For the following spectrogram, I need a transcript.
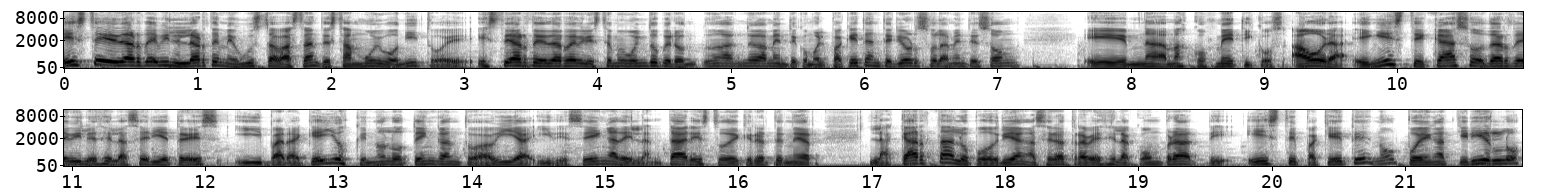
Este de Daredevil, el arte me gusta bastante, está muy bonito. ¿eh? Este arte de Daredevil está muy bonito, pero nuevamente, como el paquete anterior solamente son eh, nada más cosméticos. Ahora, en este caso Daredevil es de la serie 3 y para aquellos que no lo tengan todavía y deseen adelantar esto de querer tener la carta, lo podrían hacer a través de la compra de este paquete, ¿no? Pueden adquirirlo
